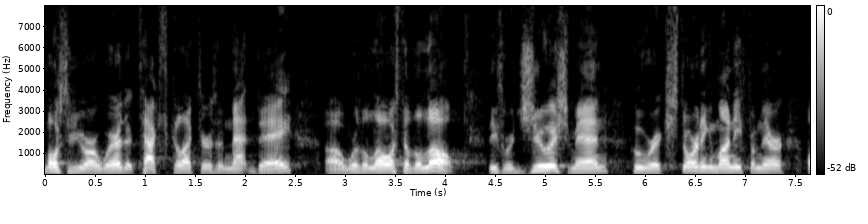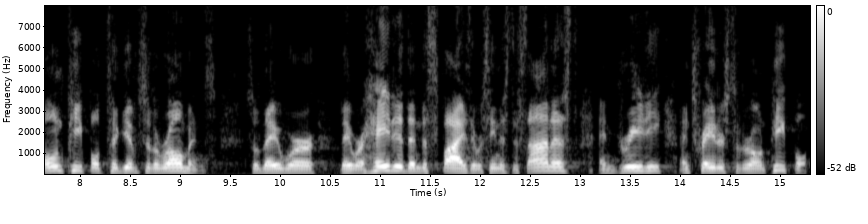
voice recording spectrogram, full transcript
Most of you are aware that tax collectors in that day uh, were the lowest of the low. These were Jewish men who were extorting money from their own people to give to the Romans. So they were, they were hated and despised. They were seen as dishonest and greedy and traitors to their own people.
